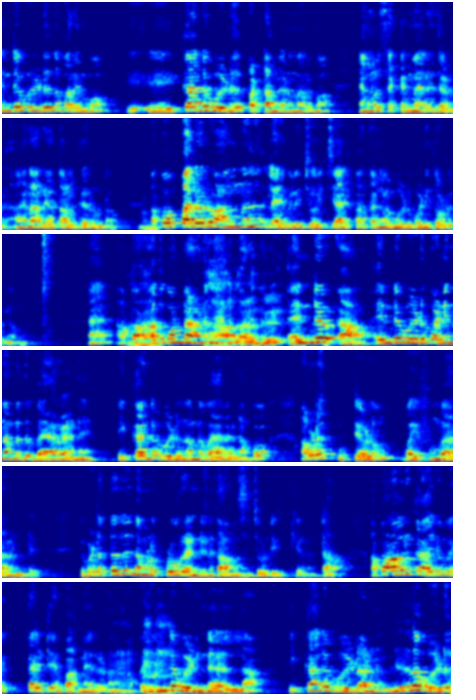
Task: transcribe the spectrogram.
എന്റെ വീട് എന്ന് പറയുമ്പോൾ ഇക്കാന്റെ വീട് പട്ടാമ്പിയാണെന്ന് പറയുമ്പോൾ ഞങ്ങൾ സെക്കൻഡ് മാരേജ് ആണ്. അങ്ങനെ അറിയാത്ത ആൾക്കാരുണ്ടാവും. അപ്പൊ പലരും അന്ന് ലൈവിലും ചോദിച്ചു ആരിഫാ തങ്ങൾ വീട് പണി തുടങ്ങിയെന്ന് അപ്പൊ അതുകൊണ്ടാണ് ഞാൻ പറഞ്ഞത് എന്റെ ആ എന്റെ വീട് പണി എന്ന് പറഞ്ഞത് വേറെയാണ്. ഇക്കാന്റെ വീട് എന്ന് പറഞ്ഞാൽ വേറെയാണ്. അപ്പോൾ അവിടെ കുട്ടികളും വൈഫും വേറെ ഉണ്ട് ഇവിടത്തത് നമ്മളിപ്പോഴും റെന്റിന് താമസിച്ചുകൊണ്ടിരിക്കുകയാണ് കേട്ടോ അപ്പൊ ആ ഒരു കാര്യം വ്യക്തമായിട്ട് ഞാൻ പറഞ്ഞു തരണം അപ്പൊ എന്റെ വീടിന്റെ അല്ല ഇക്കാന്റെ വീടാണ്. ഉള്ള വീട്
